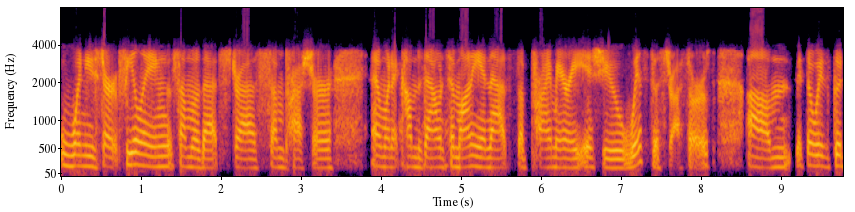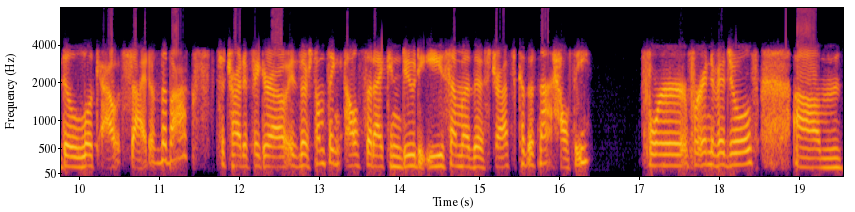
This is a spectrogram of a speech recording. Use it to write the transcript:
when you start feeling some of that stress, some pressure, and when it comes down to money, and that's the primary issue with the stressors, um, it's always good to look outside of the box to try to figure out is there something else that I can do to ease some of the stress because it's not healthy for for individuals. Um,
